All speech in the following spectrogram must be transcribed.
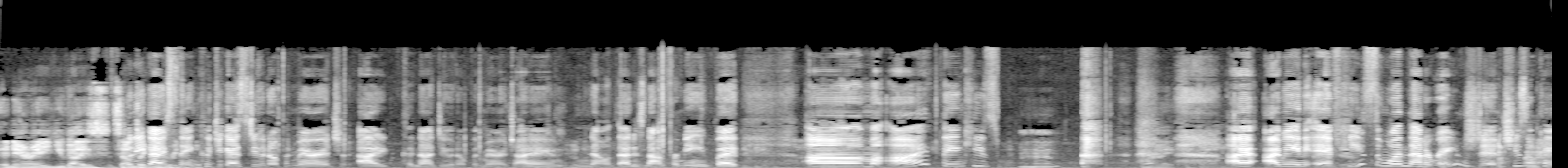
an area you guys sounds What do you like guys think? Could you guys do an open marriage? I could not do an open marriage. I no, that is not for me. But um, I think he's. Right. I I mean, if he's the one that arranged it and she's okay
